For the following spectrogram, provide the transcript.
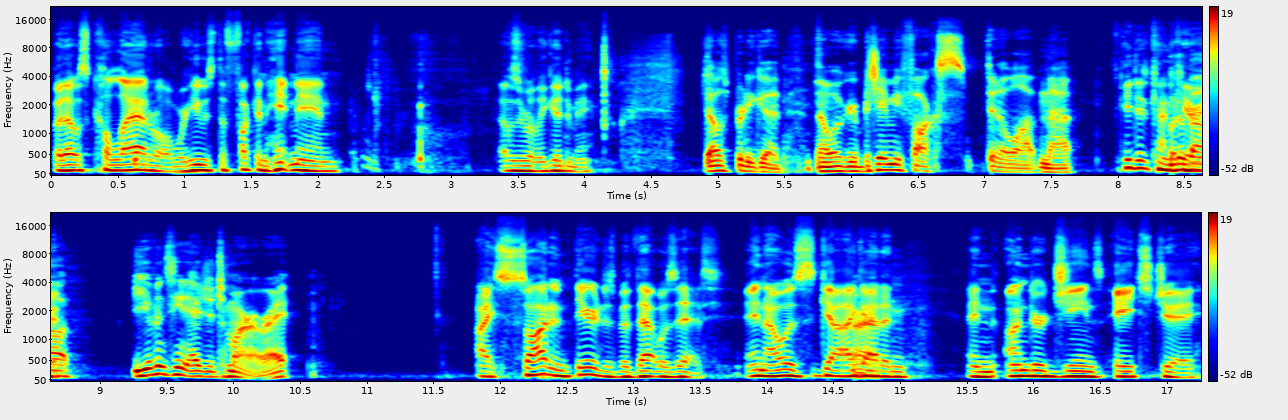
But that was Collateral, where he was the fucking hitman. That was really good to me. that was pretty good. I'll agree. But Jamie Foxx did a lot in that. He did kind of What about it. you? Haven't seen Edge of Tomorrow, right? I saw it in theaters, but that was it. And I was I got right. an an under jeans HJ.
